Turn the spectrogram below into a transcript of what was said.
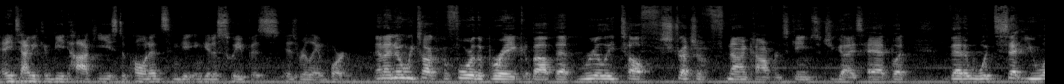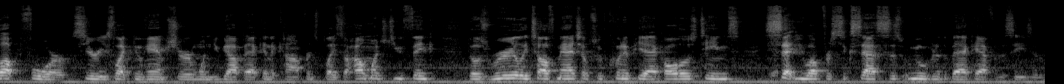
anytime you can beat Hockey East opponents and get, and get a sweep is, is really important. And I know we talked before the break about that really tough stretch of non-conference games that you guys had, but that it would set you up for series like New Hampshire when you got back into conference play. So how much do you think those really tough matchups with Quinnipiac, all those teams, set you up for success as we move into the back half of the season?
